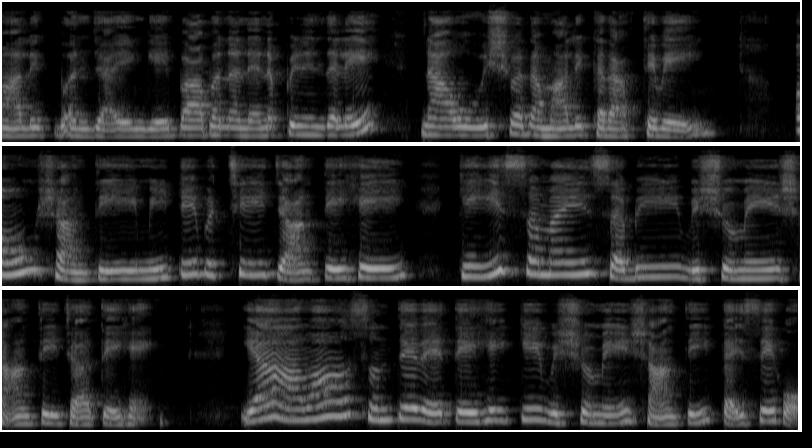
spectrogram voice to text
ಮಾಲಿಕ್ ಬನ್ ಜಾಯಂಗೆ ಬಾಬನ ನೆನಪಿನಿಂದಲೇ ನಾವು ವಿಶ್ವದ ಮಾಲೀಕರಾಗ್ತೇವೆ ओम शांति मीठे बच्चे जानते हैं कि इस समय सभी विश्व में शांति चाहते हैं या आवाज सुनते रहते हैं कि विश्व में शांति कैसे हो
